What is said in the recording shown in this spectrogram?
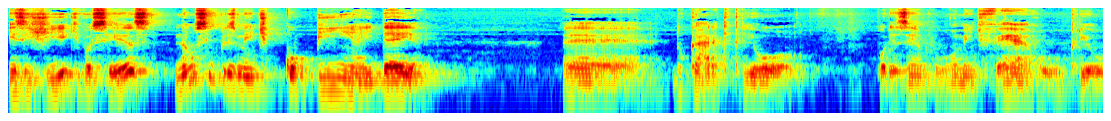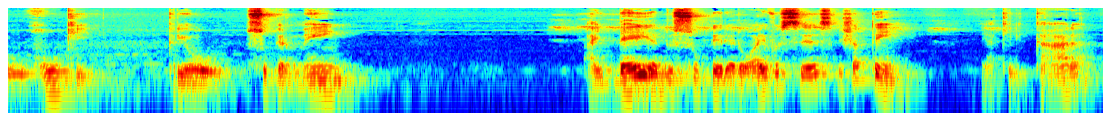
exigir que vocês não simplesmente copiem a ideia é, do cara que criou, por exemplo, o Homem de Ferro, criou o Hulk, criou Superman, a ideia do super-herói vocês já têm. É aquele cara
